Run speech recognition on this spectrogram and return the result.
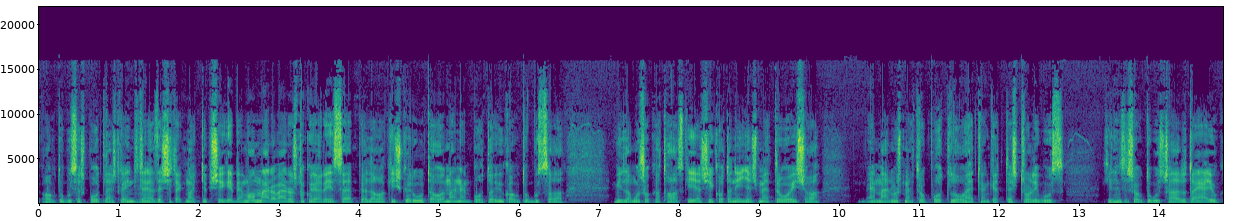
autóbuszos pótlást kell indítani. Az esetek nagy többségében van már a városnak olyan része, például a Kiskörút, ahol már nem pótoljuk autóbusszal a villamosokat, ha az kiesik, ott a 4-es metró és a M3-as metropótló, 72-es trollibusz, 9-es autóbusz családot ajánljuk.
